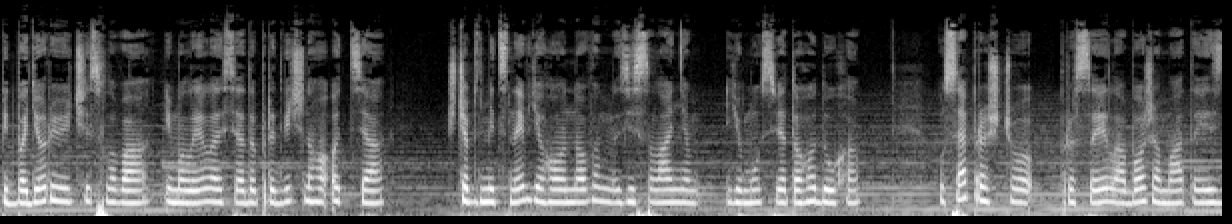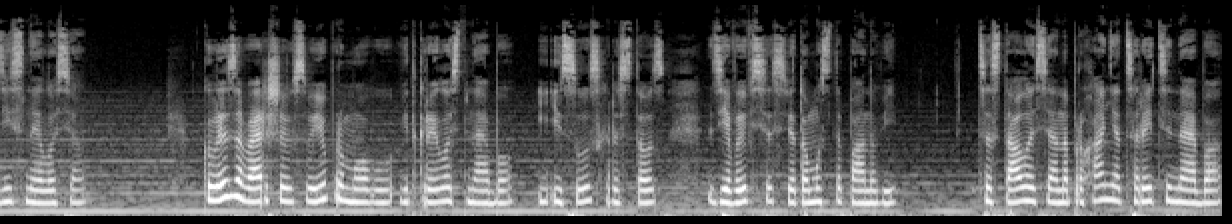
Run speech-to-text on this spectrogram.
підбадьорюючи слова, і молилася до предвічного Отця, щоб зміцнив його новим зісланням йому Святого Духа. Усе, про що просила Божа Мати, здійснилося. Коли завершив свою промову, відкрилось небо, і Ісус Христос з'явився святому Степанові. Це сталося на прохання цариці неба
